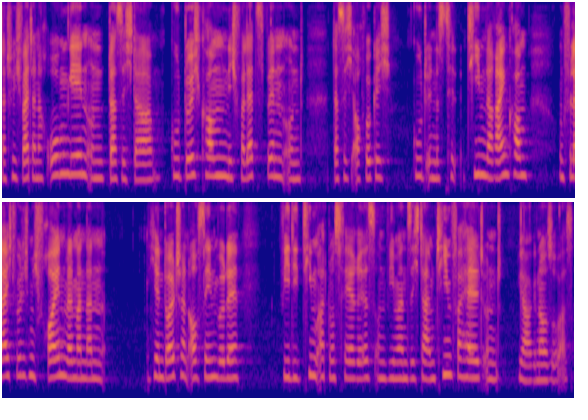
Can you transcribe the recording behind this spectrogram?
natürlich weiter nach oben gehen und dass ich da gut durchkomme, nicht verletzt bin und dass ich auch wirklich gut in das Team da reinkomme. Und vielleicht würde ich mich freuen, wenn man dann hier in Deutschland auch sehen würde, wie die Teamatmosphäre ist und wie man sich da im Team verhält und ja, genau sowas.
